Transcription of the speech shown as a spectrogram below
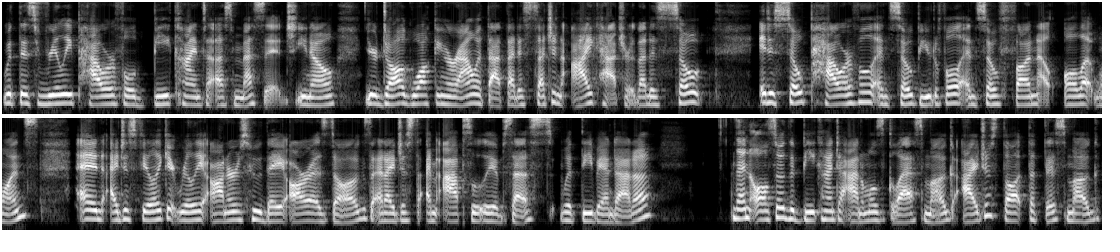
with this really powerful be kind to us message. You know, your dog walking around with that, that is such an eye catcher. That is so, it is so powerful and so beautiful and so fun all at once. And I just feel like it really honors who they are as dogs. And I just, I'm absolutely obsessed with the bandana. Then also the Be Kind to Animals glass mug. I just thought that this mug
